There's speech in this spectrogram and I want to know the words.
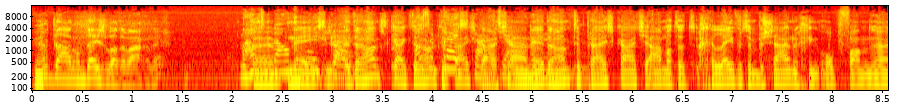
Ja. Moet daarom deze ladderwagen weg? Maar hangt er nou uh, een nee, prijskaartje? er hangt, kijk, er hangt een prijskaartje aan. Hè? Er hangt een prijskaartje aan, want het gelevert een bezuiniging op van uh,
